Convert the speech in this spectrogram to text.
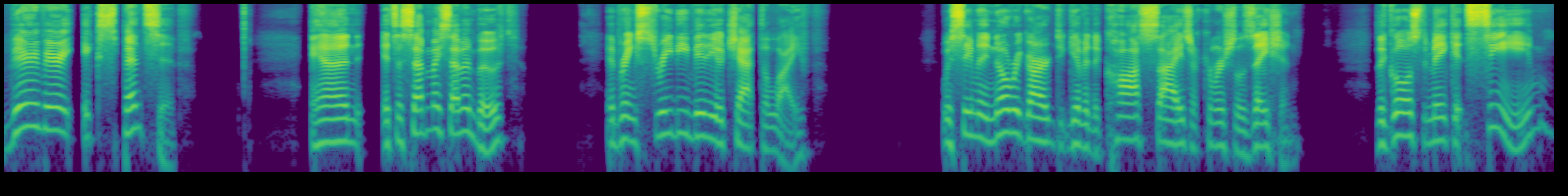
very, very expensive. And it's a 7 by 7 booth. It brings 3D video chat to life with seemingly no regard to given to cost, size, or commercialization. The goal is to make it seem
